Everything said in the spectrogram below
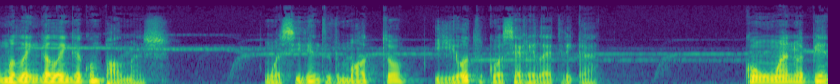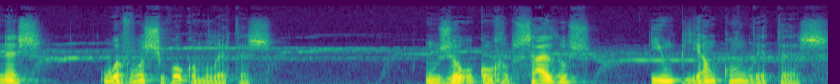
uma lenga-lenga com palmas, um acidente de moto e outro com a serra elétrica. Com um ano apenas, o avô chegou com muletas. Um jogo com reboçados e um peão com letras.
